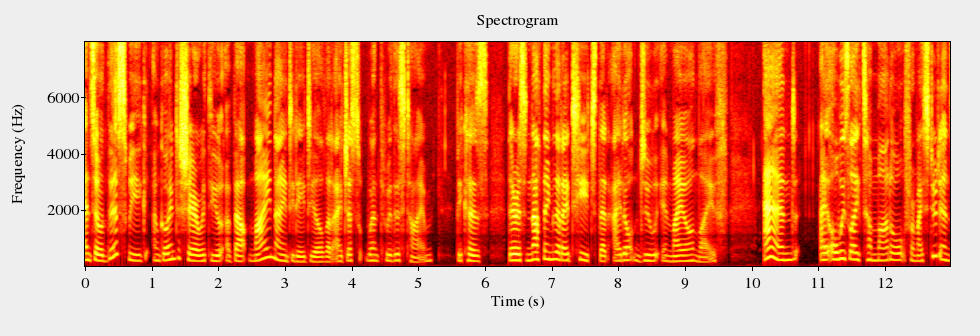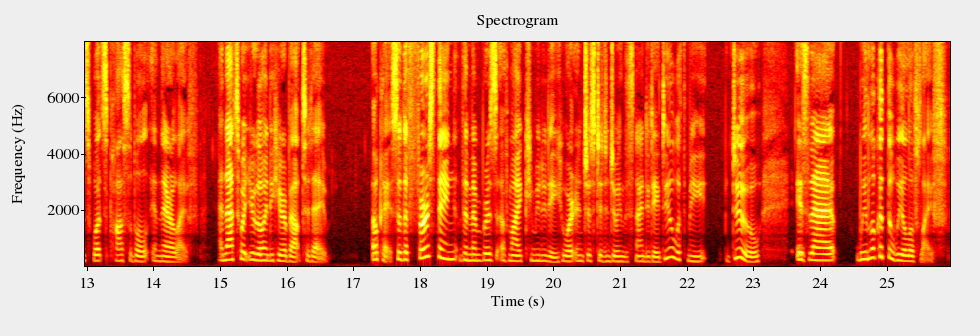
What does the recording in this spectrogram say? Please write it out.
And so this week, I'm going to share with you about my 90 day deal that I just went through this time, because there is nothing that I teach that I don't do in my own life. And I always like to model for my students what's possible in their life. And that's what you're going to hear about today. Okay, so the first thing the members of my community who are interested in doing this 90 day deal with me do is that we look at the wheel of life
